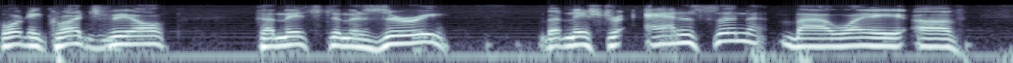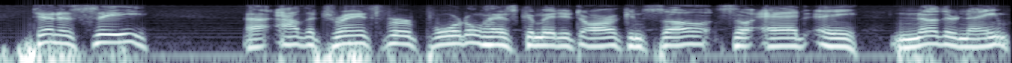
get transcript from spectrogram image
Courtney Crutchfield commits to Missouri, but Mr. Addison, by way of Tennessee, uh, out of the transfer portal, has committed to Arkansas. So add a, another name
